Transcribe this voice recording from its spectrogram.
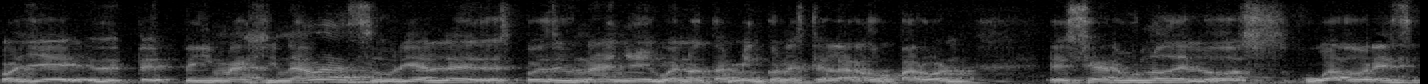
Oye, ¿te, te imaginabas, Uriel, eh, después de un año y bueno, también con este largo parón, eh, ser uno de los jugadores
